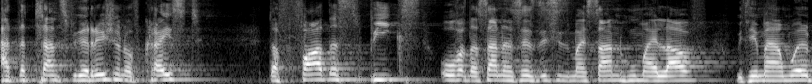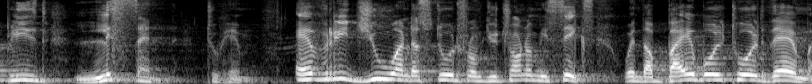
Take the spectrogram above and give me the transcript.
At the transfiguration of Christ, the Father speaks over the Son and says, This is my Son whom I love, with him I am well pleased. Listen to him. Every Jew understood from Deuteronomy 6 when the Bible told them,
